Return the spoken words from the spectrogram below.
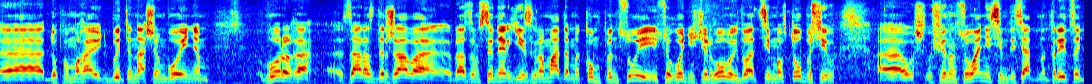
е, допомагають бити нашим воїнам. Ворога зараз держава разом в синергії з громадами компенсує і сьогодні чергових 27 автобусів у фінансуванні 70 на 30,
